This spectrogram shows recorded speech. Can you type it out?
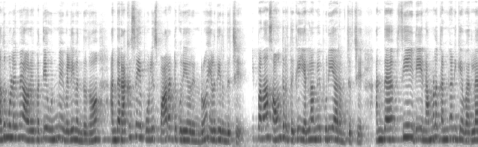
அது மூலயமே அவரை பற்றிய உண்மை வெளிவந்ததும் அந்த ரகசிய போலீஸ் பாராட்டுக்குரியவர் என்றும் எழுதியிருந்துச்சு. இப்போ தான் சவுந்தரத்துக்கு எல்லாமே புரிய ஆரம்பிச்சிச்சு அந்த சிஐடி நம்மளை கண்காணிக்க வரல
